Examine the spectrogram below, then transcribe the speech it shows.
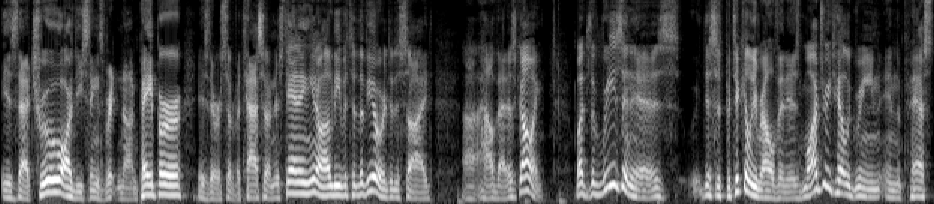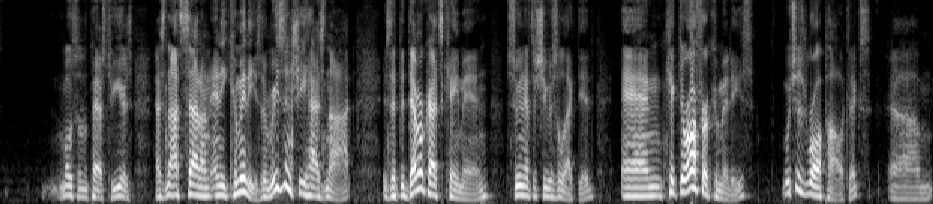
is that true? Are these things written on paper? Is there a sort of a tacit understanding? You know, I'll leave it to the viewer to decide uh, how that is going. But the reason is, this is particularly relevant, is Marjorie Taylor Greene in the past, most of the past two years, has not sat on any committees. The reason she has not is that the Democrats came in soon after she was elected and kicked her off her committees, which is raw politics. Um,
